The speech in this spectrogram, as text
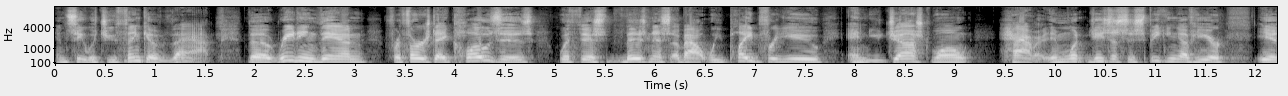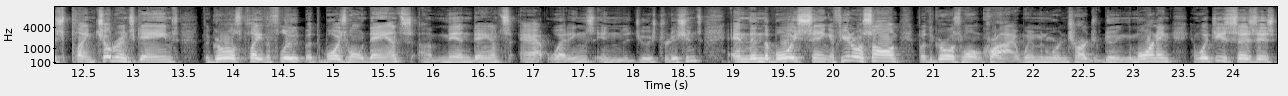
and see what you think of that. The reading then for Thursday closes with this business about we played for you and you just won't have it. And what Jesus is speaking of here is playing children's games. The girls play the flute, but the boys won't dance. Uh, men dance at weddings in the Jewish traditions. And then the boys sing a funeral song, but the girls won't cry. Women were in charge of doing the mourning. And what Jesus says is,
